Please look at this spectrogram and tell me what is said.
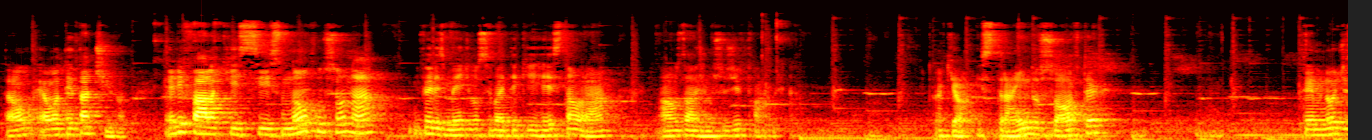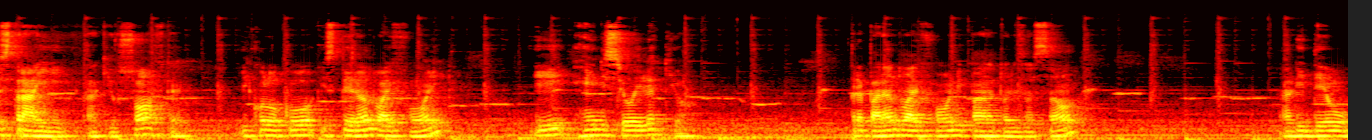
Então, é uma tentativa. Ele fala que se isso não funcionar, infelizmente você vai ter que restaurar aos ajustes de fábrica. Aqui, ó, extraindo o software. Terminou de extrair aqui o software e colocou esperando o iPhone e reiniciou ele aqui, ó. Preparando o iPhone para atualização. Ali deu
